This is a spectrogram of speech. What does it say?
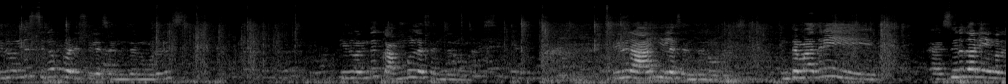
இது வந்து சிகப்பரிசியில செஞ்ச நூடுல்ஸ். இது வந்து கம்புல செஞ்ச நூடுல்ஸ். இது ராகில செஞ்ச நூடுல்ஸ். இந்த மாதிரி சிறுதானியங்கள்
